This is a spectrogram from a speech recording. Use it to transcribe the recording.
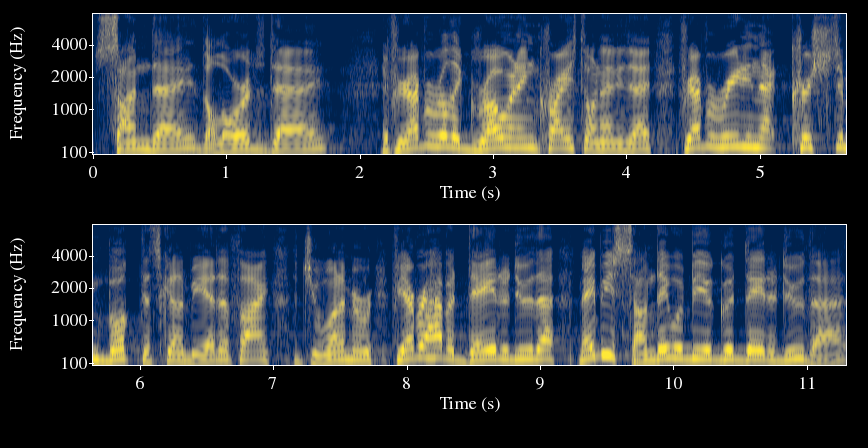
Sunday, the Lord's Day, if you're ever really growing in Christ on any day, if you're ever reading that Christian book that's going to be edifying, that you want to, be, if you ever have a day to do that, maybe Sunday would be a good day to do that.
